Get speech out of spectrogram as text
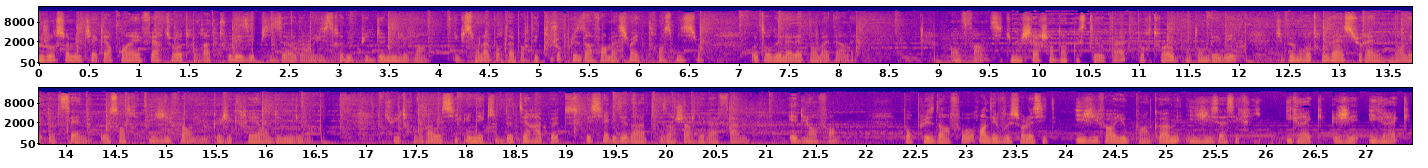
Toujours sur milchecker.fr, tu retrouveras tous les épisodes enregistrés depuis 2020. Ils sont là pour t'apporter toujours plus d'informations et de transmissions autour de l'allaitement maternel. Enfin, si tu me cherches en tant qu'ostéopathe, pour toi ou pour ton bébé, tu peux me retrouver à Suresnes, dans les Hauts-de-Seine, au centre IG4U que j'ai créé en 2020. Tu y trouveras aussi une équipe de thérapeutes spécialisés dans la prise en charge de la femme et de l'enfant. Pour plus d'infos, rendez-vous sur le site ig4u.com, IG ça s'écrit Y-G-Y,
